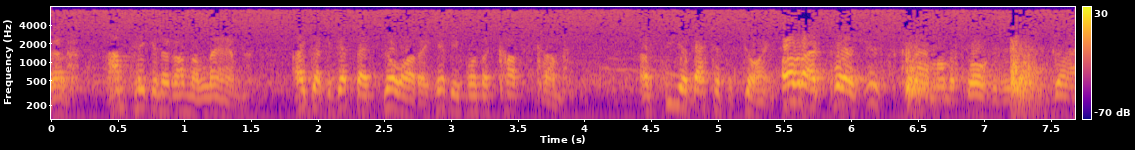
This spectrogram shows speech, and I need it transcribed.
Well, I'm taking it on the lam. I got to get that Joe out of here before the cops come. I'll see you back at the joint. All right, first, you scram on the talk of this guy.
